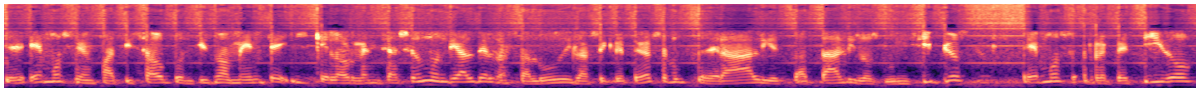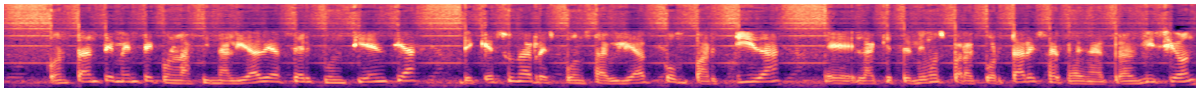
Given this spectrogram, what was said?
que hemos enfatizado continuamente y que la Organización Mundial de la Salud y la Secretaría de Salud Federal y Estatal y los municipios hemos repetido constantemente con la finalidad de hacer conciencia de que es una responsabilidad compartida eh, la que tenemos para cortar esa cadena de transmisión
